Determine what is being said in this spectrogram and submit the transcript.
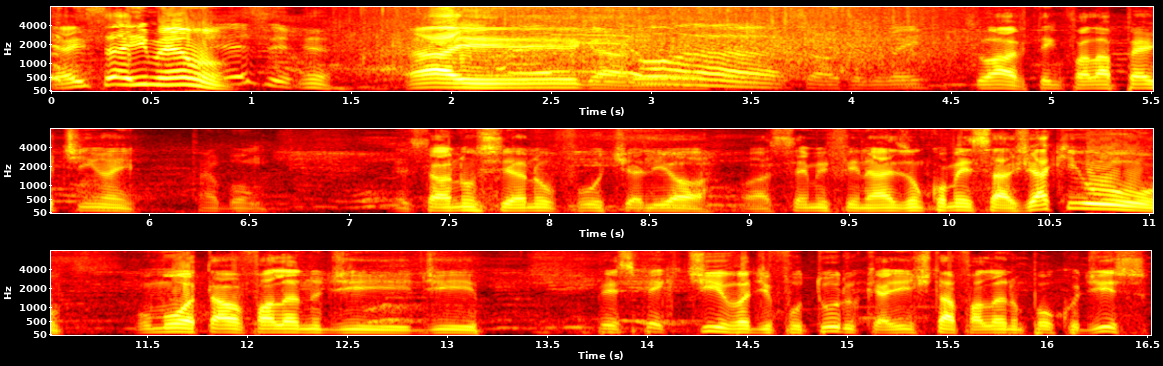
É isso aí mesmo. Esse? Aí, garoto. Dona. Pessoal, tudo bem? Suave, tem que falar pertinho aí. Tá bom. Eles estão anunciando o fute ali, ó. As semifinais vão começar. Já que o, o Moa tava falando de, de perspectiva de futuro, que a gente está falando um pouco disso,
